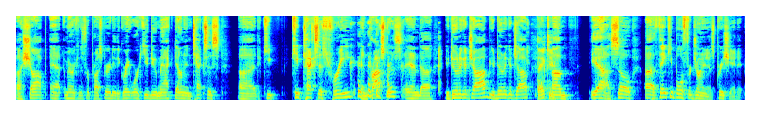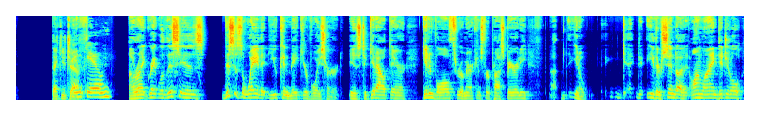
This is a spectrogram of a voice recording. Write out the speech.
uh, shop at Americans for Prosperity, the great work you do, Mack, down in Texas, uh, to keep keep Texas free and prosperous. And uh, you're doing a good job. You're doing a good job. Thank you. Um, yeah. So uh, thank you both for joining us. Appreciate it. Thank you, Jeff. Thank you. All right, great. Well, this is this is the way that you can make your voice heard is to get out there, get involved through Americans for Prosperity. Uh, you know, either send a online digital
